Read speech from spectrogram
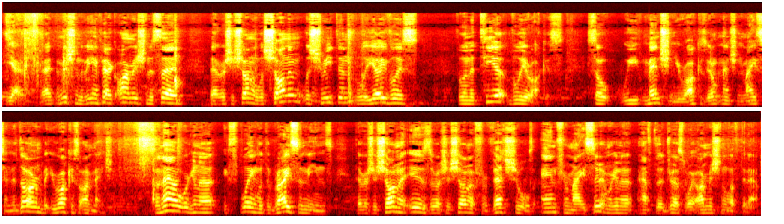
Yerev, right? The Mishnah at the beginning of the parak, our Mishnah has said that Rosh Hashanah l'shanim, l'shmitin, v'liyoivlis, v'linatia, v'liyarakis. So we mention Yerakis, we don't mention Meiser and Nadarim, but Yerakis are mentioned. So now we're going to explain what the Brisa means, that Rosh Hashanah is the Rosh Hashanah for vegetables and for Meiser, and we're going to have to address why our Mishnah left it out.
